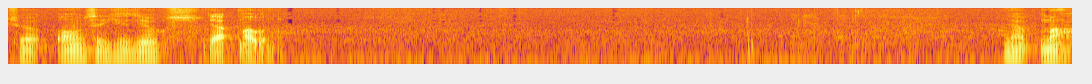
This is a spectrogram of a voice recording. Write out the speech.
Şu 18 yokuz. Yapma bunu. Yapma.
